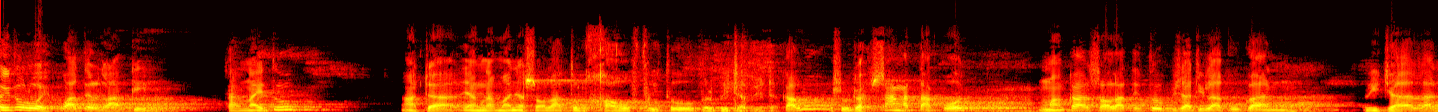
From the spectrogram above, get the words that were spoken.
Itu lebih khawatir lagi. Karena itu ada yang namanya sholatul khauf itu berbeda-beda. Kalau sudah sangat takut, maka sholat itu bisa dilakukan rijalan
